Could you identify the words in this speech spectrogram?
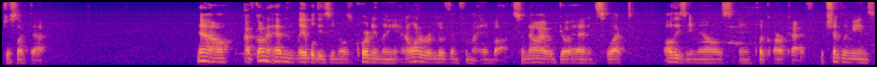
Just like that. Now, I've gone ahead and labeled these emails accordingly, and I want to remove them from my inbox. So now I would go ahead and select all these emails and click Archive, which simply means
